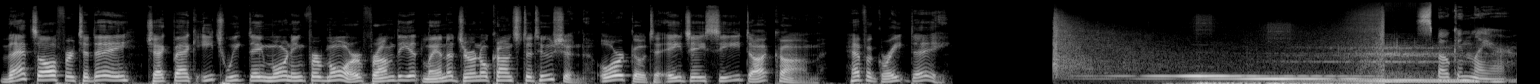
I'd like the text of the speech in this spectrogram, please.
That's all for today. Check back each weekday morning for more from the Atlanta Journal Constitution or go to ajc.com. Have a great day. Spoken Layer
